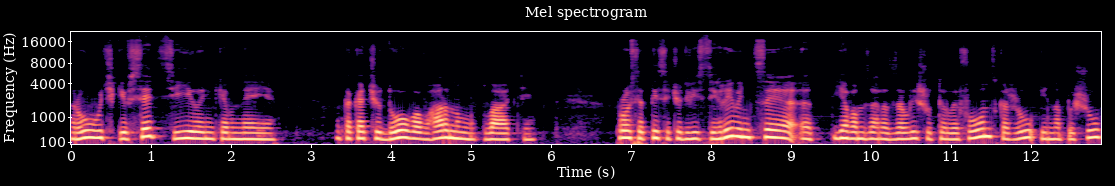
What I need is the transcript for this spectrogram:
ручки, все ціленьке в неї. Така чудова, в гарному платі. Просять 1200 гривень. Це е, я вам зараз залишу телефон, скажу і напишу,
